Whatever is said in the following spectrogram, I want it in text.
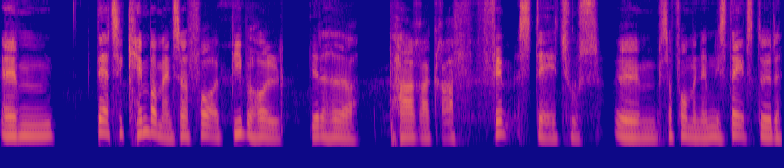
Øhm, dertil kæmper man så for at bibeholde det, der hedder paragraf 5-status. Øhm, så får man nemlig statsstøtte.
